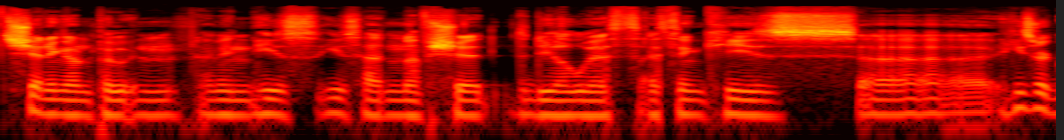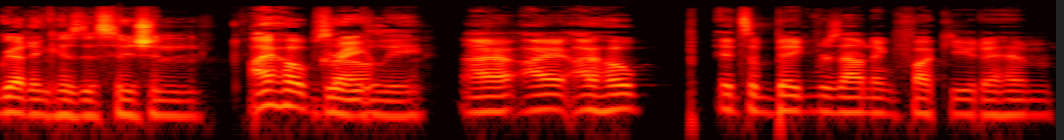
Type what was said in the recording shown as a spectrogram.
shitting on Putin. I mean, he's he's had enough shit to deal with. I think he's uh, he's regretting his decision I hope so. greatly. I, I I hope it's a big resounding fuck you to him.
